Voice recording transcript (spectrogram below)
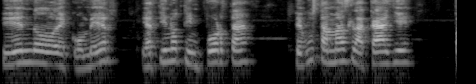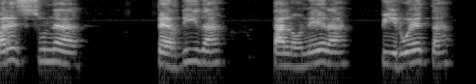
pidiendo de comer y a ti no te importa, te gusta más la calle, pareces una perdida, talonera, pirueta,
